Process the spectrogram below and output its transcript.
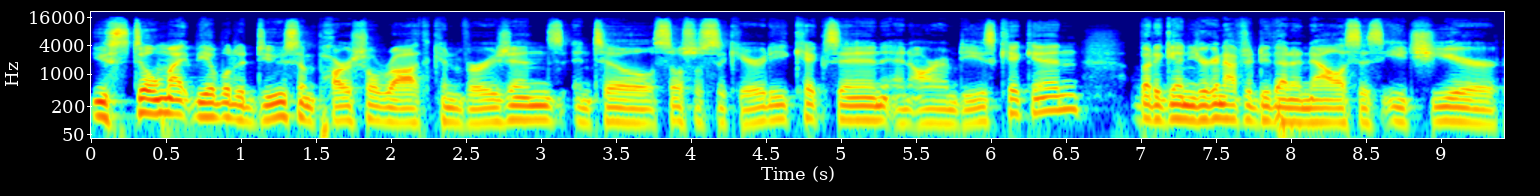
you still might be able to do some partial Roth conversions until Social Security kicks in and RMDs kick in. But again, you're going to have to do that analysis each year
